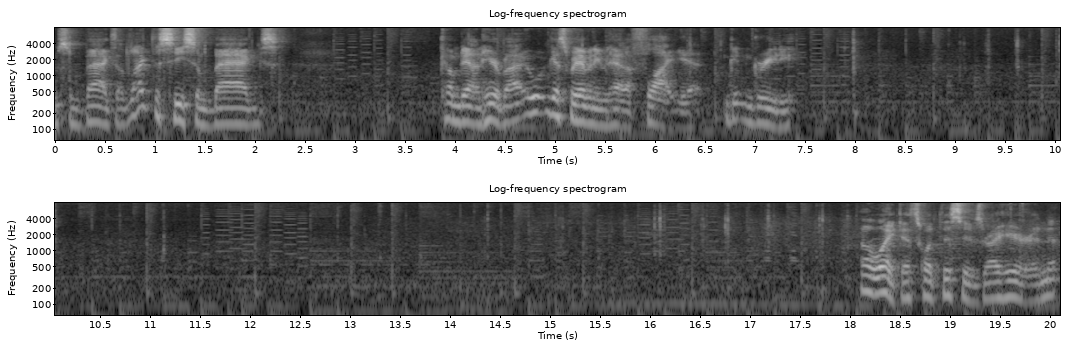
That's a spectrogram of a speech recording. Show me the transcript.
Comes some bags. I'd like to see some bags come down here, but I guess we haven't even had a flight yet. I'm getting greedy. Oh wait, that's what this is right here, isn't it?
